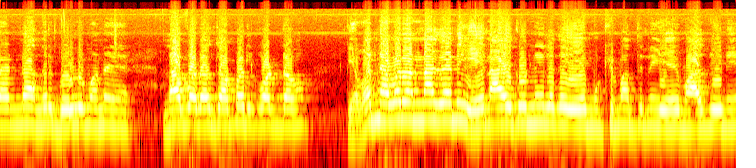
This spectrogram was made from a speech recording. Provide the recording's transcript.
వెంటనే అందరు గొల్లుమని నవ్వడం చప్పట్లు కొట్టడం ఎవరిని ఎవరన్నా కానీ ఏ నాయకుడిని లేదా ఏ ముఖ్యమంత్రిని ఏ మాజీని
